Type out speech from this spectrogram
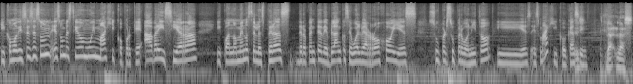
Y como dices, es un, es un vestido muy mágico porque abre y cierra y cuando menos te lo esperas, de repente de blanco se vuelve a rojo y es súper, súper bonito y es, es mágico casi. Es la- las,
